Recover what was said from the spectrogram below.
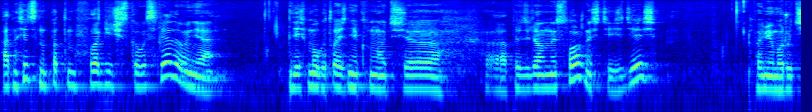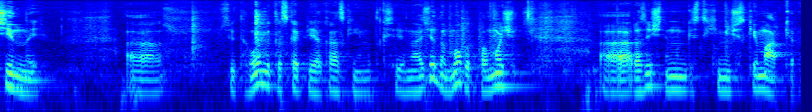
Относительно патоморфологического исследования Здесь могут возникнуть э, определенные сложности. И здесь, помимо рутинной э, световой микроскопии, окраски гематоксилиноазидом, могут помочь э, различные иммуногистохимические маркеры,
